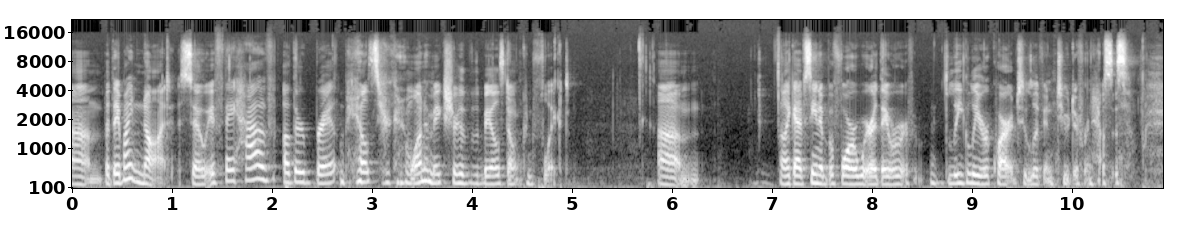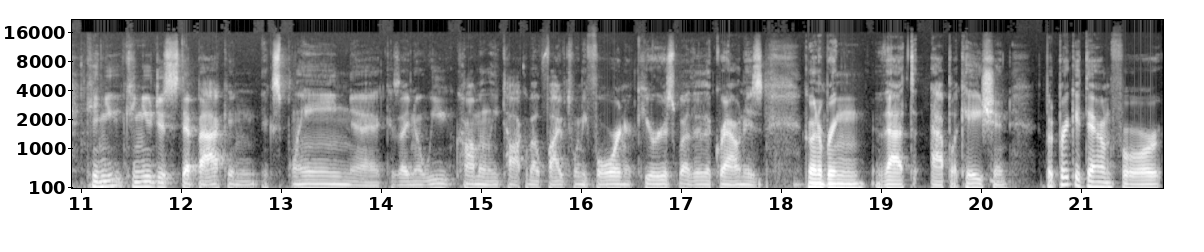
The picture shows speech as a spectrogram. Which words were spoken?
um, but they might not. So if they have other bails, you're going to want to make sure that the bails don't conflict. Um, like I've seen it before where they were legally required to live in two different houses. Can you can you just step back and explain? Because uh, I know we commonly talk about 524 and are curious whether the Crown is going to bring that application, but break it down for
